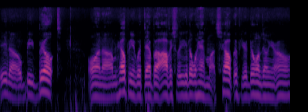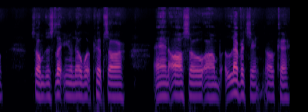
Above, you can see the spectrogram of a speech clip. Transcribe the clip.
you know, be built on um, helping you with that. But obviously, you don't have much help if you're doing it on your own. So I'm just letting you know what pips are, and also um, leveraging. Okay,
